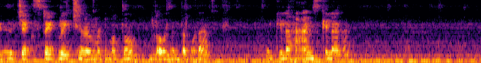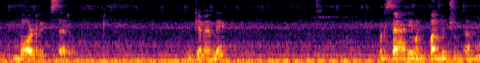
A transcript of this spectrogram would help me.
ఇది చెక్స్ టైప్లో ఇచ్చారనమాట మొత్తం బ్లౌజ్ అంతా కూడా. మీకు ఇలా హ్యాండ్స్కి లాగా బార్డర్ ఇచ్చారు. ఓకేనండి? ఇప్పుడు శారీ మనకు పళ్ళు చూద్దాము.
